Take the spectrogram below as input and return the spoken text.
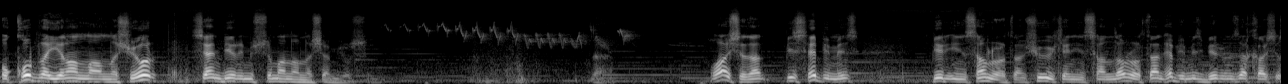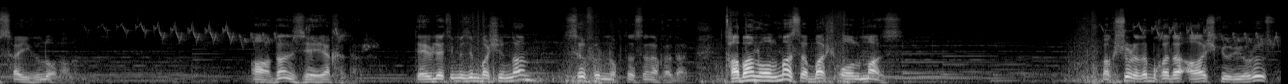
O kobra yılanla anlaşıyor, sen bir Müslümanla anlaşamıyorsun. Evet. O açıdan biz hepimiz bir insan olaraktan, şu ülkenin insanlar olaraktan hepimiz birbirimize karşı saygılı olalım. A'dan Z'ye kadar. Devletimizin başından sıfır noktasına kadar. Taban olmazsa baş olmaz. Bak şurada bu kadar ağaç görüyoruz.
